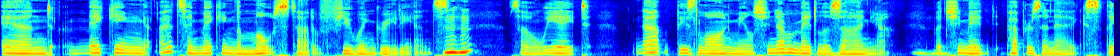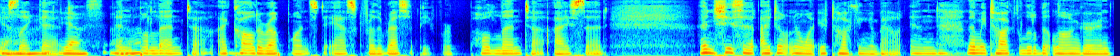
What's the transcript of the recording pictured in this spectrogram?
and making, I'd say, making the most out of few ingredients. Mm-hmm. So we ate not these long meals. She never made lasagna, but she made peppers and eggs, things like that. Yes. And uh-huh. polenta. I called her up once to ask for the recipe for polenta, I said. And she said, I don't know what you're talking about. And then we talked a little bit longer, and,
